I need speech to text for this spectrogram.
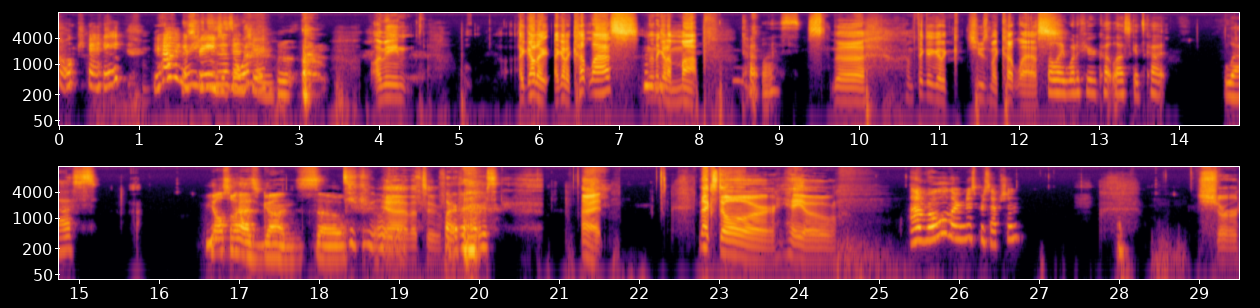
Okay. You're having a Maybe you can strange use it as a adventure. I mean, I got a I got a cutlass, and then I got a mop. Cutlass. Uh, I'm thinking I gotta choose my cutlass. But like, what if your cutlass gets cut? Lass. He also has guns, so yeah, that too. Fire flowers. All right. Next door. Heyo. Uh, roll alertness perception. Sure.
